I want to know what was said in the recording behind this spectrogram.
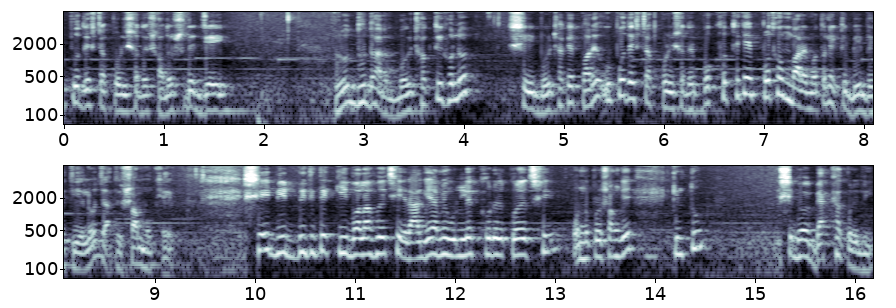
উপদেষ্টা পরিষদের সদস্যদের যেই রুদ্ধদ্বার বৈঠকটি হলো, সেই বৈঠকের পরে উপদেষ্টা পরিষদের পক্ষ থেকে প্রথমবারের মতন একটি বিবৃতি এলো জাতির সম্মুখে। সেই বিবৃতিতে কি বলা হয়েছে এর আগে আমি উল্লেখ করে করেছি অন্য প্রসঙ্গে, কিন্তু সেভাবে ব্যাখ্যা করিনি।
